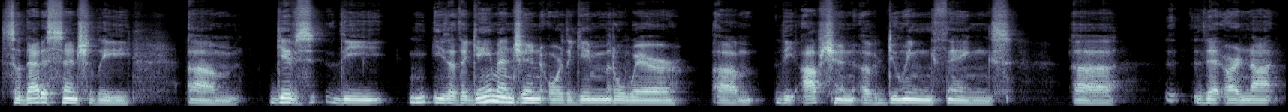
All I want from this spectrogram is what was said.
So that essentially um, gives the either the game engine or the game middleware um, the option of doing things uh, that are not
